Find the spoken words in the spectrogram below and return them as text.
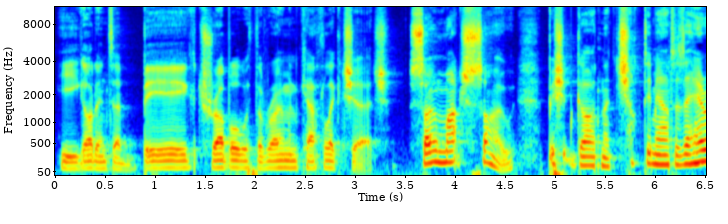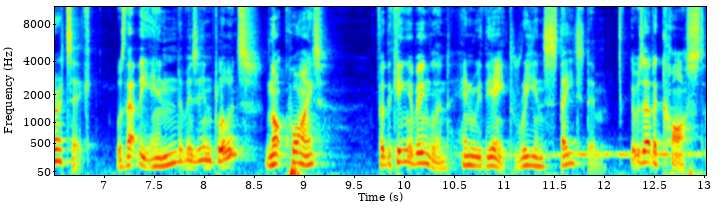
he got into big trouble with the Roman Catholic Church. So much so, Bishop Gardiner chucked him out as a heretic. Was that the end of his influence? Not quite. For the King of England, Henry VIII reinstated him. It was at a cost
